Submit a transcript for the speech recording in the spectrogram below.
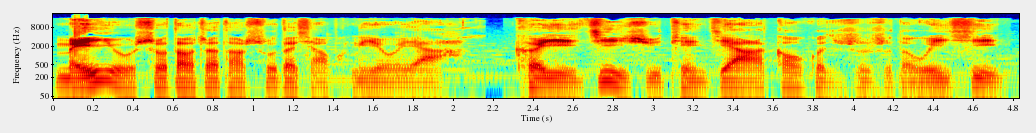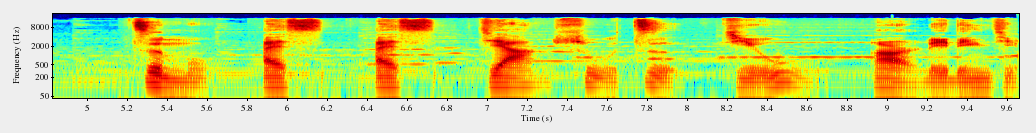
没有收到这套书的小朋友呀，可以继续添加高个子叔叔的微信，字母 S S 加数字九五二零零九。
